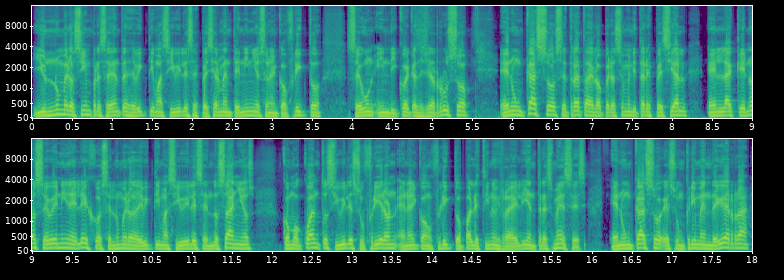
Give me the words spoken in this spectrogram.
y un número sin precedentes de víctimas civiles, especialmente niños en el conflicto, según indicó el canciller ruso. En un caso, se trata de la operación militar especial en la que no se ve ni de lejos el número de víctimas civiles en dos años, como cuántos civiles sufrieron en el conflicto palestino-israelí en tres meses. En un caso es un crimen de guerra,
